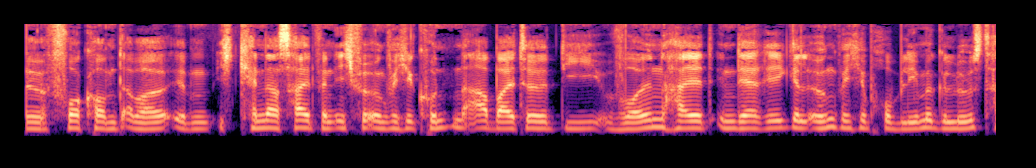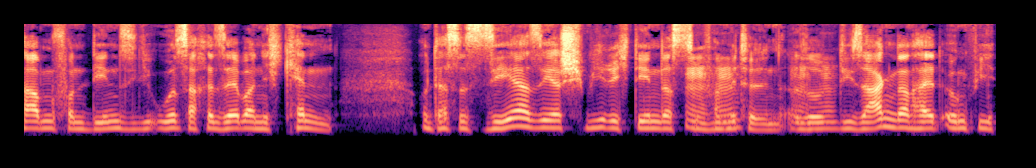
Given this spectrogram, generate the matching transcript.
äh, vorkommt, aber ähm, ich kenne das halt, wenn ich für irgendwelche Kunden arbeite, die wollen halt in der Regel irgendwelche Probleme gelöst haben, von denen sie die Ursache selber nicht kennen. Und das ist sehr, sehr schwierig, denen das zu Mhm. vermitteln. Also die sagen dann halt irgendwie,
